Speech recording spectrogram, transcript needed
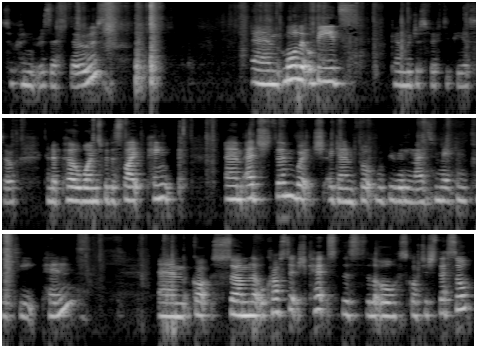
So couldn't resist those. Um, more little beads, again we're just 50p or so, kind of pearl ones with a slight pink um, edge to them, which again thought would be really nice for making pretty pins. Um, got some little cross stitch kits. This is the little Scottish thistle.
